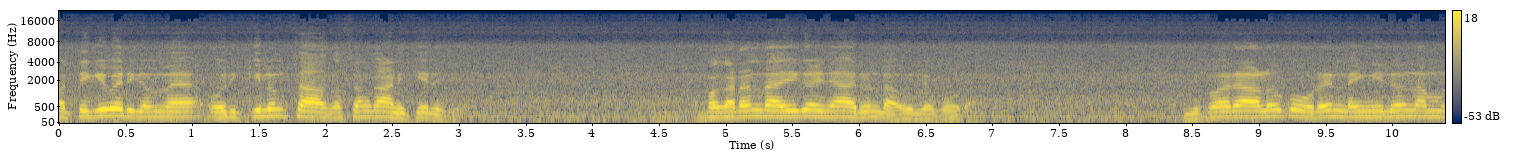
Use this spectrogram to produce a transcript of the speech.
ഒറ്റയ്ക്ക് വരിക്കുമ്പോൾ ഒരിക്കലും സാഹസം കാണിക്കരുത്. അപകടം ഉണ്ടായി കഴിഞ്ഞാൽ ആരും ഉണ്ടാവില്ല കൂടെ. ഇനിയിപ്പോൾ ഒരാൾ കൂടെ ഉണ്ടെങ്കിലും നമ്മൾ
